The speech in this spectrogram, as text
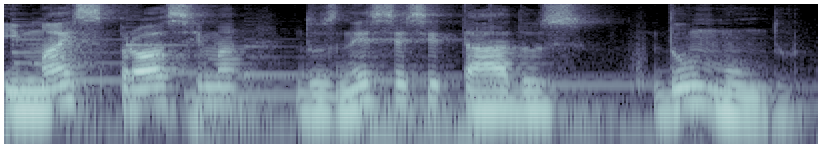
e mais próxima dos necessitados do mundo.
